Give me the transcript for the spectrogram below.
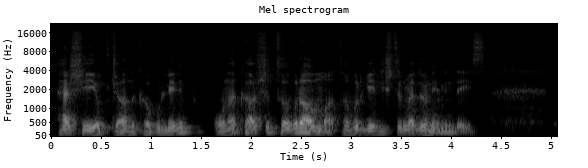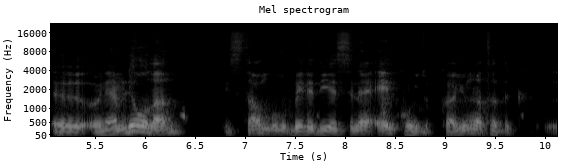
Her şeyi yapacağını kabullenip ona karşı tavır alma, tavır geliştirme dönemindeyiz. E, önemli olan İstanbul Belediyesi'ne el koyduk, kayyum atadık. E,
